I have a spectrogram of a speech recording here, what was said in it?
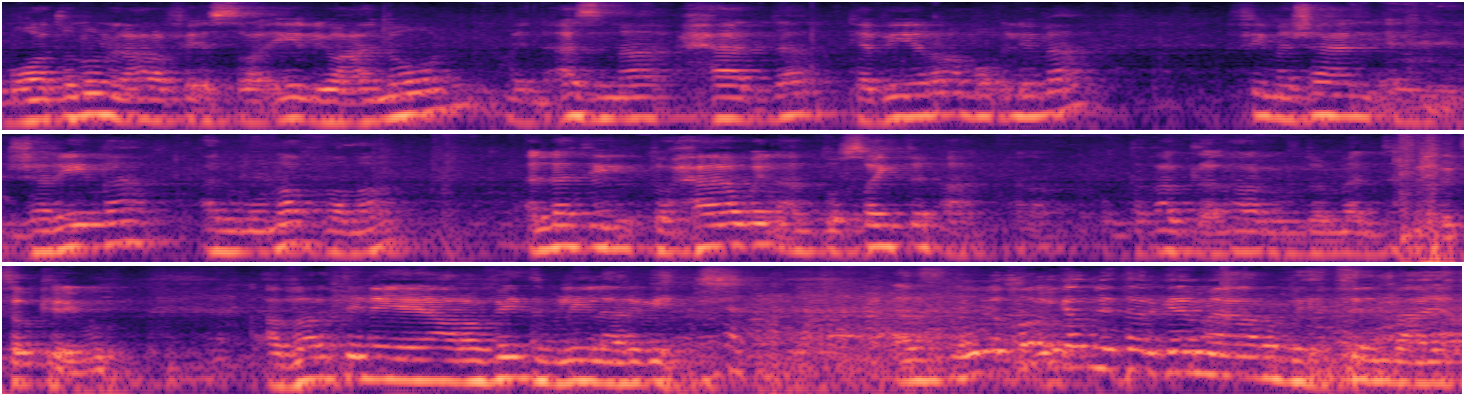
المواطنون العرب في إسرائيل يعانون من أزمة حادة كبيرة مؤلمة في مجال الجريمة المنظمة التي تحاول أن تسيطر آه انتقلت للعربي بدون ما انتبه It's okay. عبرتني عرفيت بلي العربيش كم قبل ترجمة بعيا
